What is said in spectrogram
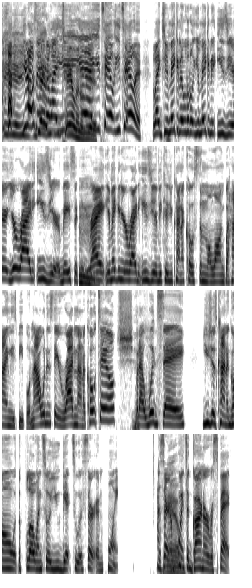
tailing, Yeah, yeah, you know what I'm saying? yeah, like you tailing them, yeah, yeah. you tail, you tailing. Like you're making it a little, you're making it easier. Your ride easier, basically, Mm. right? You're making your ride easier because you kind of coasting along behind these people. Now I wouldn't say riding on a coattail, but I would say you just kind of going with the flow until you get to a certain point, a certain Now- point to garner respect.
